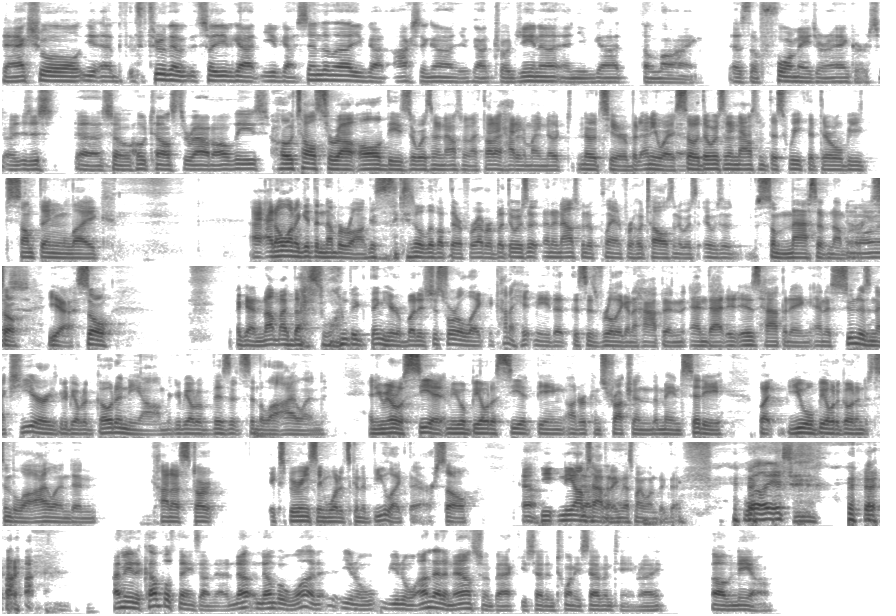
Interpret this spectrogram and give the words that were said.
the actual yeah, through the so you've got you've got Sindalah, you've got Oxagon, you've got Trojena, and you've got the line as the four major anchors. Or is this uh, so hotels throughout all these? Hotels throughout all of these. There was an announcement. I thought I had it in my note, notes here, but anyway, yeah. so there was an announcement this week that there will be something like. I, I don't want to get the number wrong because to live up there forever. But there was a, an announcement of plan for hotels, and it was it was a, some massive number. Enormous. So yeah, so again, not my best one big thing here, but it's just sort of like it kind of hit me that this is really going to happen and that it is happening. And as soon as next year, you're going to be able to go to Neom, you're going to be able to visit Sindalah Island, and you'll be able to see it. I mean, you'll be able to see it being under construction, the main city, but you will be able to go to Sindalah Island and kind of start experiencing what it's going to be like there. So, yeah, Neom's definitely. happening. That's my one big thing. well, it's. I mean, a couple things on that. No, number one, you know, you know, on that announcement back, you said in 2017, right, of Neom.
